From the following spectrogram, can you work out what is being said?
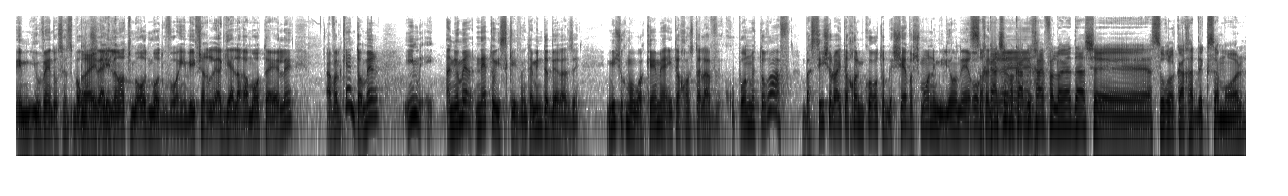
עם יובנטוס, אז ברור. שזה אילנות מאוד מאוד גבוהים, ואי אפשר להגיע לרמות האלה, אבל כן, אתה אומר, אם, אני אומר נטו עסקית, ואני תמיד מדבר על זה, מישהו כמו וואקמה, היית יכול לעשות עליו קופון מטורף, בשיא שלו היית יכול למכור אותו ב-7-8 מיליון אירו, שחקן של מכבי חיפה לא ידע שאסור לקחת דקסמול,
